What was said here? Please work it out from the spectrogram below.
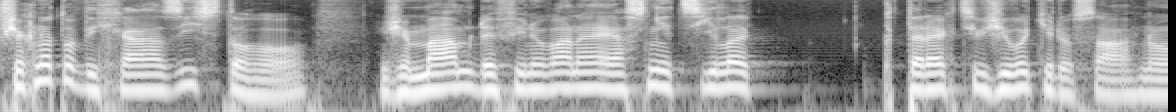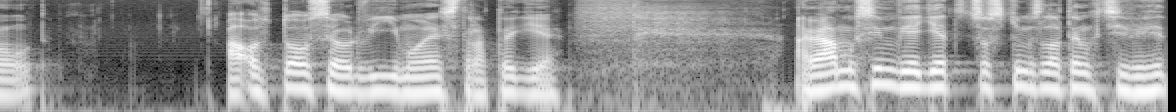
Všechno to vychází z toho, že mám definované jasně cíle, které chci v životě dosáhnout a od toho se odvíjí moje strategie. A já musím vědět, co s tím zlatem chci,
